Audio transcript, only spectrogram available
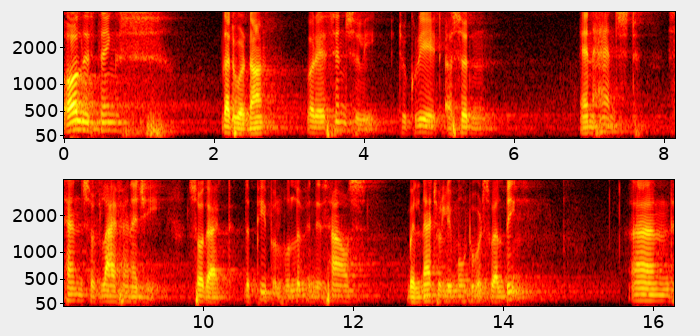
All these things that were done were essentially to create a certain enhanced sense of life energy so that the people who live in this house will naturally move towards well-being. And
